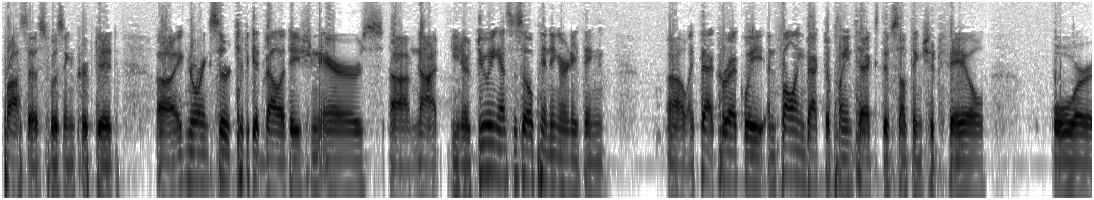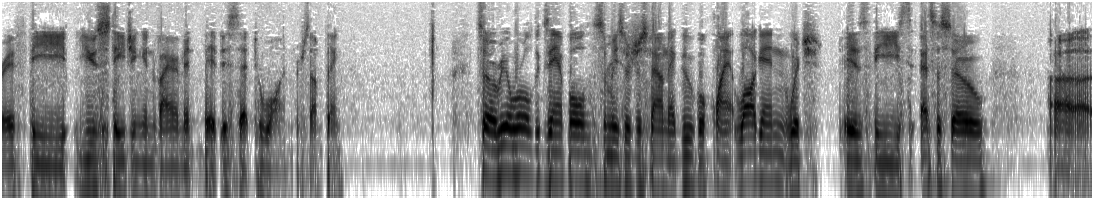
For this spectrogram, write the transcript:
process was encrypted, uh, ignoring certificate validation errors, um, not you know doing SSL pinning or anything uh, like that correctly, and falling back to plain text if something should fail, or if the use staging environment bit is set to one or something. So a real world example, some researchers found that Google Client Login, which is the SSO uh,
